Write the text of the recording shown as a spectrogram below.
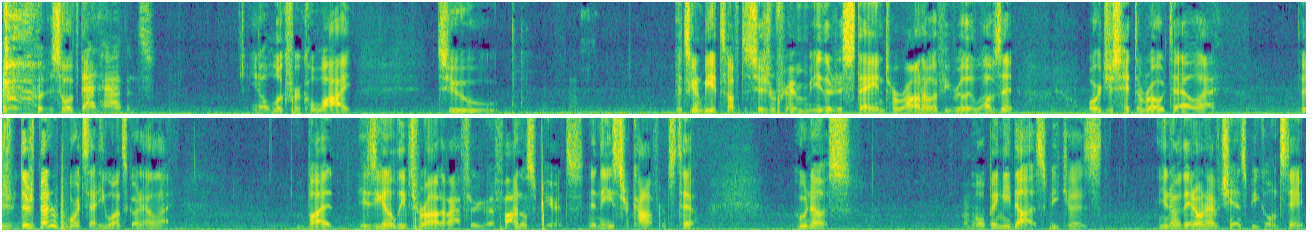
so if that happens, you know, look for Kawhi to. It's going to be a tough decision for him either to stay in Toronto if he really loves it or just hit the road to LA. There's, there's been reports that he wants to go to LA. But is he going to leave Toronto after a finals appearance in the Eastern Conference, too? Who knows? I'm hoping he does because, you know, they don't have a chance to beat Golden State.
